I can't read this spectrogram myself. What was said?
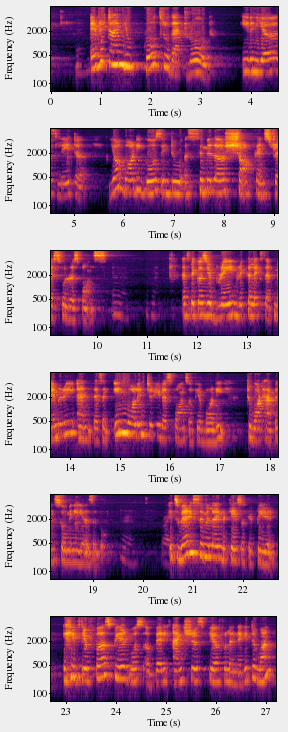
every time you go through that road, even years later, your body goes into a similar shock and stressful response. That's because your brain recollects that memory and there's an involuntary response of your body to what happened so many years ago. Hmm. Right. It's very similar in the case of your period. If your first period was a very anxious, fearful, and negative one,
